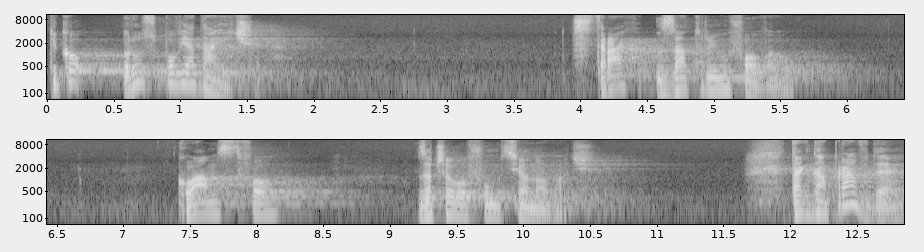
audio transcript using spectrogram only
Tylko rozpowiadajcie. Strach zatriumfował. Kłamstwo zaczęło funkcjonować. Tak naprawdę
